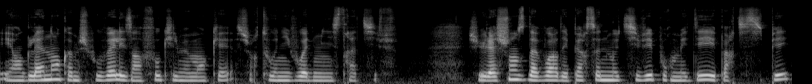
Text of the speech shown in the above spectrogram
et en glanant comme je pouvais les infos qu'il me manquait, surtout au niveau administratif. J'ai eu la chance d'avoir des personnes motivées pour m'aider et participer,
